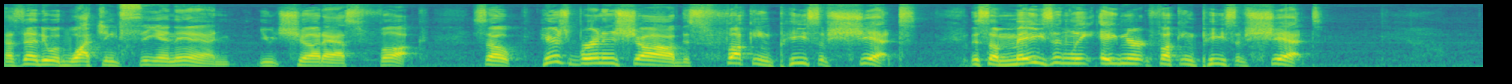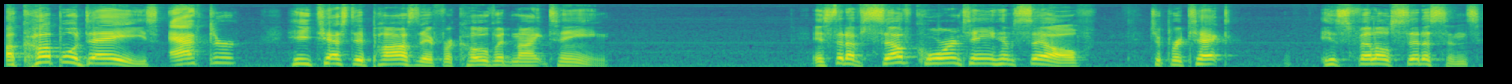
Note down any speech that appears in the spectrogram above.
Has nothing to do with watching CNN, you chud ass fuck. So, here's Brendan Schaub, this fucking piece of shit this amazingly ignorant fucking piece of shit. A couple days after he tested positive for COVID 19, instead of self quarantining himself to protect his fellow citizens,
